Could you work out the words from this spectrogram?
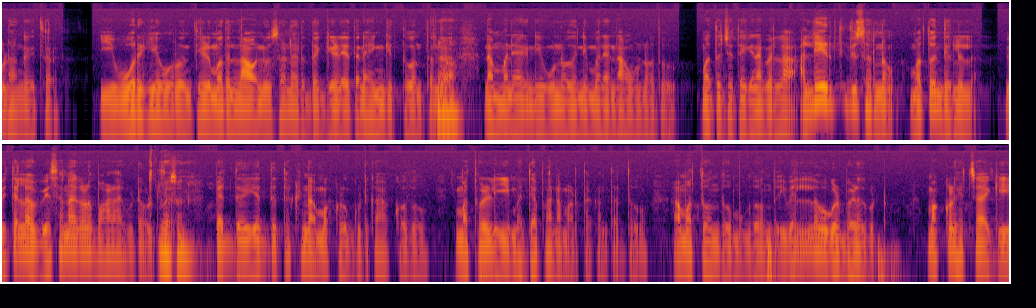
ಕೂಡ ಹಂಗೈತೆ ಸರ್. ಈ ಊರಿಗೆ ಊರು ಅಂತೇಳಿ ಮೊದಲು ನಾವು ನೀವು ಸಣ್ಣರಿದ್ದ ಗೆಳೆತನ ಹೆಂಗಿತ್ತು ಅಂತಂದ್ರೆ ನಮ್ಮ ಮನೆಯಾಗ ನೀವು ಉಣ್ಣೋದು ನಿಮ್ಮ ಮನೆ ನಾವು ಉಣ್ಣೋದು ಮತ್ತು ಜೊತೆಗೆ ನಾವೆಲ್ಲ ಅಲ್ಲೇ ಇರ್ತಿದ್ವಿ ಸರ್ ನಾವು ಮತ್ತೊಂದು ಇರಲಿಲ್ಲ. ಇವತ್ತೆಲ್ಲ ವ್ಯಸನಗಳು ಭಾಳ ಆಗ್ಬಿಟ್ಟವು. ಬೆದ್ದು ಪೆದ್ದ ಎದ್ದ ತಕ್ಷಣ ಮಕ್ಕಳು ಗುಟ್ಕ ಹಾಕೋದು ಮತ್ತು ಹೊಳ್ಳಿ ಮದ್ಯಪಾನ ಮಾಡ್ತಕ್ಕಂಥದ್ದು ಆ ಮತ್ತೊಂದು ಮುಗ್ದೊಂದು ಇವೆಲ್ಲವುಗಳು ಬೆಳೆದ್ಬಿಟ್ಟು ಮಕ್ಕಳು ಹೆಚ್ಚಾಗಿ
